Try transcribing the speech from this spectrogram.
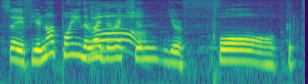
So if you're not pointing the right direction, you're fucked.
